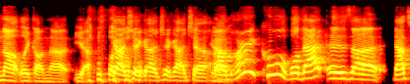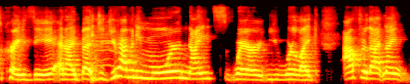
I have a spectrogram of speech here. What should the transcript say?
not like on that, yeah. Gotcha, gotcha, gotcha. Yeah. Um, all right, cool. Well, that is uh that's crazy. And I bet did you have any more nights where you were like after that night,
